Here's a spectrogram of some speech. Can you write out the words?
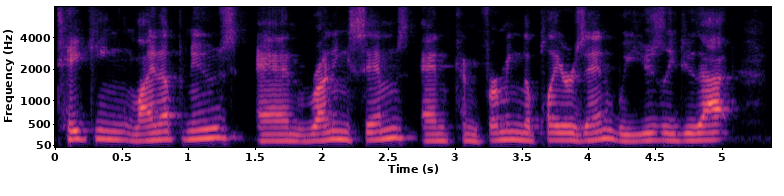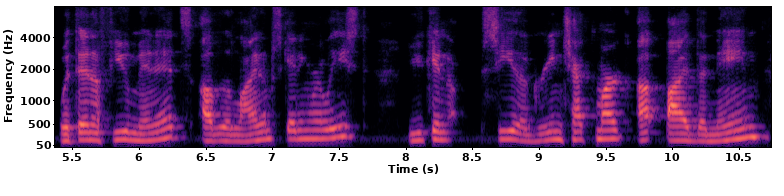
taking lineup news and running sims and confirming the players in. We usually do that within a few minutes of the lineups getting released. You can see a green check mark up by the name,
